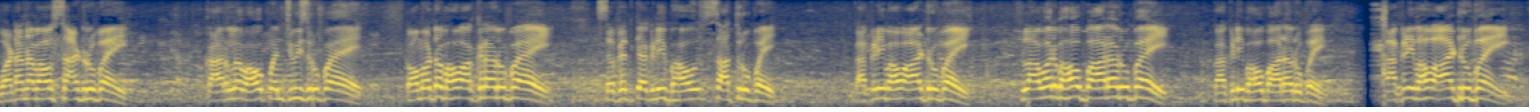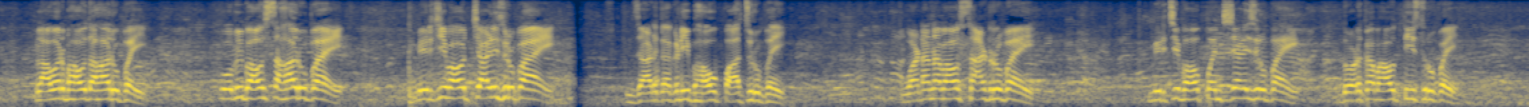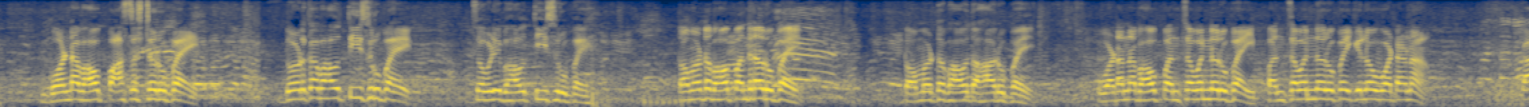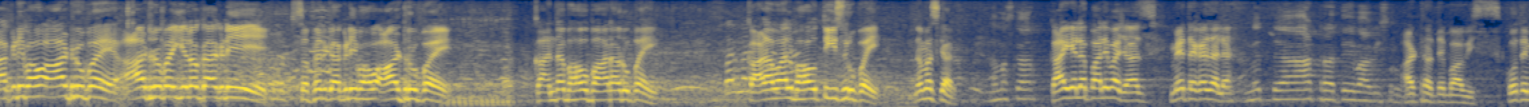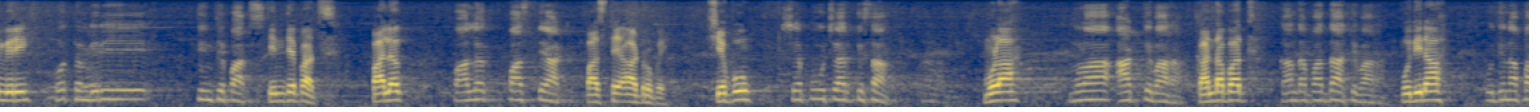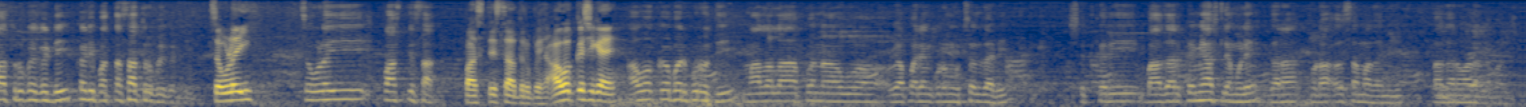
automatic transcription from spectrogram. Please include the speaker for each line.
Speaker 1: वाटाणा भाव साठ रुपये. कारलं भाव पंचवीस रुपये. टोमॅटो भाव अकरा रुपये. सफेद काकडी भाव सात रुपये. काकडी भाव आठ रुपये. फ्लावर भाव बारा रुपये. काकडी भाव बारा रुपये. काकडी भाव आठ रुपये. फ्लावर भाव दहा रुपये. कोबी भाव सहा रुपये. मिरची भाव चाळीस रुपये. जाड काकडी भाव पाच रुपये. वाटाणा भाव साठ रुपये. मिरची भाव पंचेचाळीस रुपये. दोडका भाव तीस रुपये. गोंडा भाव पासष्ट रुपये. दोडका भाव तीस रुपये. चवळी भाव तीस रुपये. टोमॅटो भाव पंधरा रुपये. टोमॅटो भाव दहा रुपये. वटाणा भाव पंचावन्न रुपये. पंचावन्न रुपये किलो वटाणा. काकडी भाव आठ रुपये. आठ रुपये किलो काकडी. सफेद काकडी भाव आठ रुपये. कांदा भाव बारा रुपये. काळावाल भाव तीस रुपये. नमस्कार.
Speaker 2: नमस्कार.
Speaker 1: काय गेल्या पालेभाज्या आज? मेथ्या काय झाल्या?
Speaker 2: मेथ्या अठरा ते बावीस रुपये.
Speaker 1: अठरा ते बावीस. कोथिंबिरी?
Speaker 2: कोथंबिरी तीन ते पाच.
Speaker 1: तीन ते पाच. पालक?
Speaker 2: पालक पाच ते आठ.
Speaker 1: पाच ते आठ रुपये. शेपू?
Speaker 2: शेपू चार ते सहा.
Speaker 1: मुळा?
Speaker 2: मुळा आठ ते बारा.
Speaker 1: कांदापात?
Speaker 2: कांदापात दहा ते बारा.
Speaker 1: पुदिना?
Speaker 2: पुदिना पाच रुपये गड्डी कढीपत्ता सात रुपये गड्डी.
Speaker 1: चवळई?
Speaker 2: चवळई पाच ते सात.
Speaker 1: पाच ते सात रुपये. आवक कशी काय?
Speaker 2: आवक भरपूर होती. मालाला पण व- व्यापाऱ्यांकडून उचल झाली. शेतकरी बाजार कमी असल्यामुळे जरा थोडा असमाधानी आहे. बाजार वाढायला पाहिजे.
